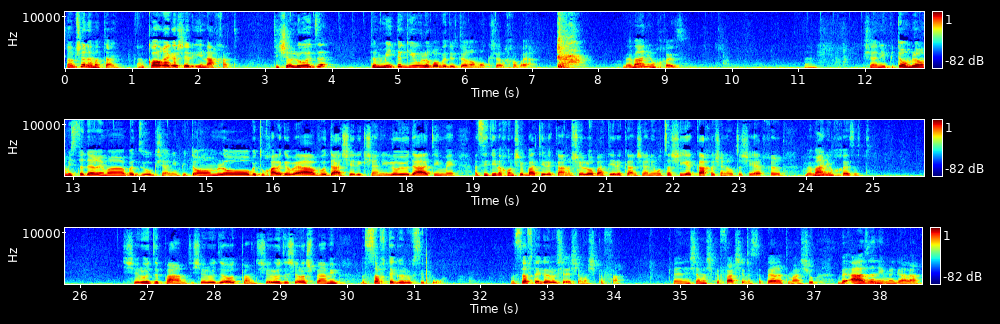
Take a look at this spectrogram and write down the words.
לא משנה מתי, על כל רגע של אי נחת. תשאלו את זה, תמיד תגיעו לרובד יותר עמוק של החוויה. במה אני אוחז? כשאני פתאום לא מסתדר עם הבת זוג, כשאני פתאום לא בטוחה לגבי העבודה שלי, כשאני לא יודעת אם אה, עשיתי נכון שבאתי לכאן או שלא באתי לכאן, שאני רוצה שיהיה כך ושאני רוצה שיהיה אחר, במה אני אוחזת? תשאלו את זה פעם, תשאלו את זה עוד פעם, תשאלו את זה שלוש פעמים, בסוף תגלו סיפור. בסוף תגלו שיש שם השקפה. כן, יש שם השקפה שמספרת משהו, ואז אני מגלה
